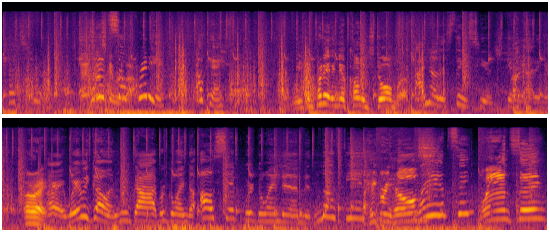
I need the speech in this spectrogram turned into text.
That's true. Okay, so it's so pretty. Okay, Well, you can put it in your college dorm room. I know this thing's huge. Get it out of here. All right. All right, where are we going? We've got. We're going to Alsip. We're going to Midlothian. Hickory Hills. Lansing. Lansing.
